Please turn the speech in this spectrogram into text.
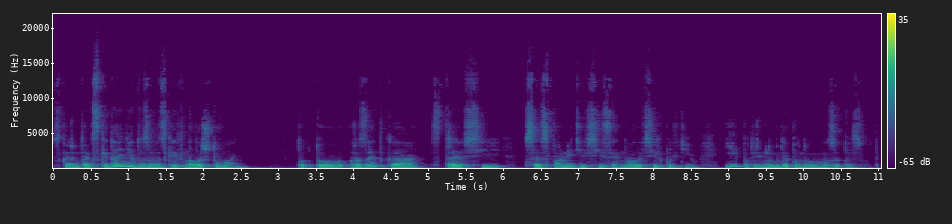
скажімо так, скидання до заводських налаштувань. Тобто розетка стре всі, все з пам'яті, всі сигнали всіх пультів. І потрібно буде по-новому записувати.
